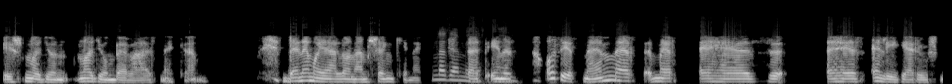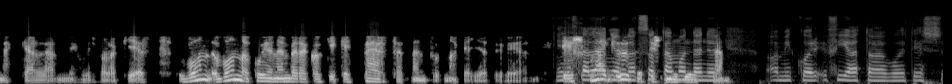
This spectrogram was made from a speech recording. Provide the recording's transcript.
és nagyon, nagyon bevált nekem. De nem ajánlanám senkinek. Na de Tehát én ezt, azért nem, mert, mert ehhez, ehhez elég erősnek kell lenni, hogy valaki ezt. Van, vannak olyan emberek, akik egy percet nem tudnak egyedül élni. Én és a lányomnak szoktam mondani, hogy amikor fiatal volt, és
